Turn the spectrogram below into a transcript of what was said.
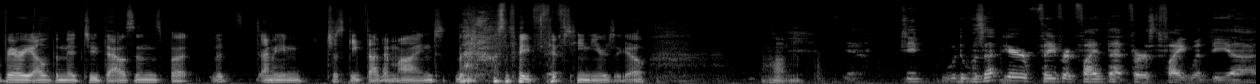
very of the mid 2000s, but it's, I mean, just keep that in mind that it was made 15 years ago. Um, Yeah. Did, was that your favorite fight? That first fight with the uh,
